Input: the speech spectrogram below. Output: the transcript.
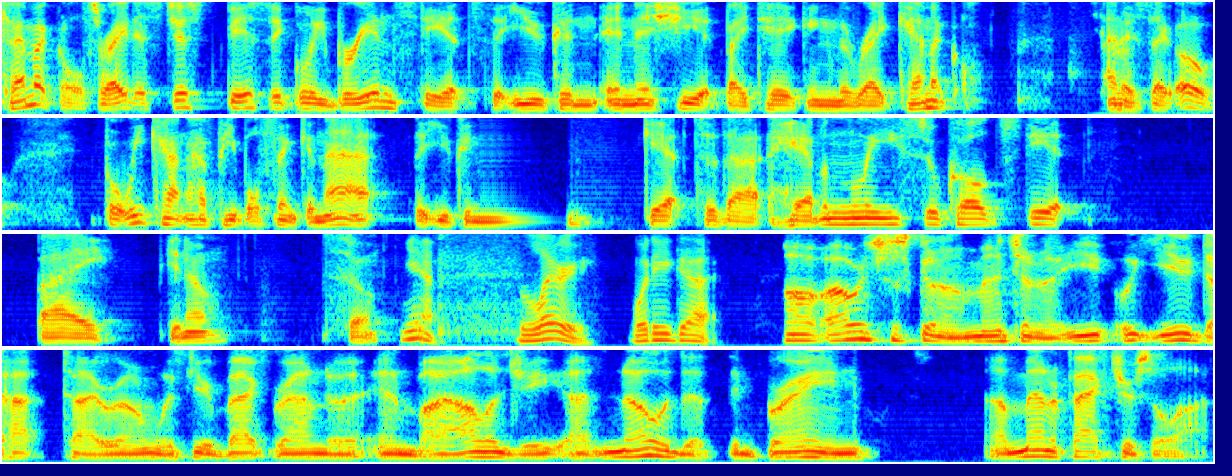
chemicals, right? It's just basically brain states that you can initiate by taking the right chemical. And it's like, oh, but we can't have people thinking that, that you can get to that heavenly so called state by, you know, so. Yeah. Larry, what do you got? Oh, I was just going to mention that you, you, Tyrone, with your background uh, in biology, uh, know that the brain uh, manufactures a lot.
